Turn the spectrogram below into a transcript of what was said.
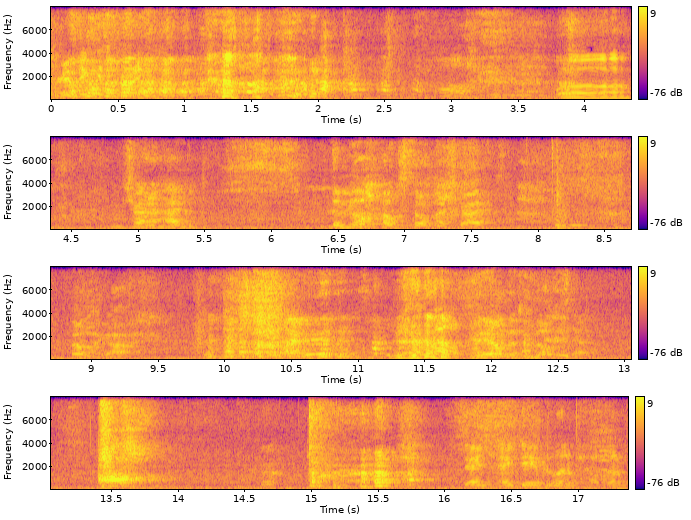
Rivik is crying. Whoa. I'm trying to hide the. The milk helps so much, guys. Oh my gosh. Daniel, this milk is Dan- hey, David, let him pass. Let him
